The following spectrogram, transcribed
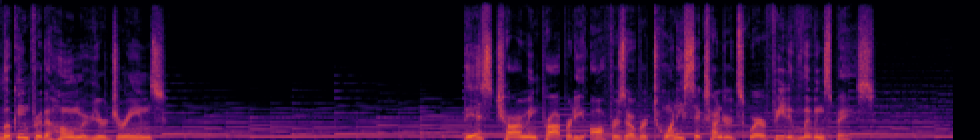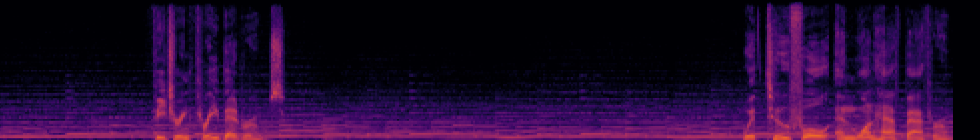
Looking for the home of your dreams? This charming property offers over 2,600 square feet of living space, featuring three bedrooms, with two full and one half bathroom.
